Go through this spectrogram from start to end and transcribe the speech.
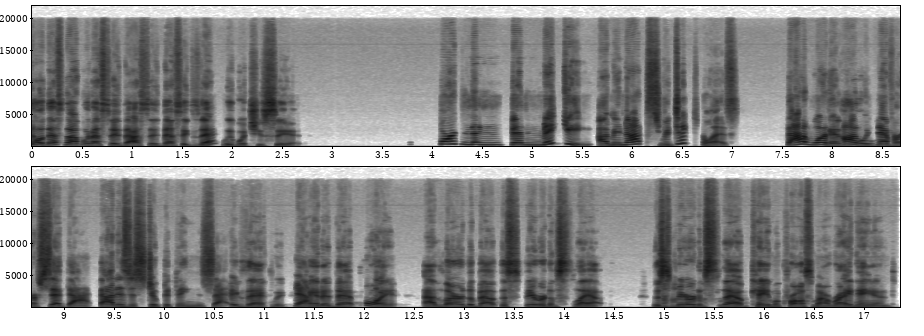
no, that's not what I said. I said, That's exactly what you said. Than, than Mickey. I mean, that's ridiculous. That was, so, I would never have said that. That is a stupid thing to say. Exactly. Yeah. And at that point, I learned about the spirit of slap. The uh-huh. spirit of slap came across my right hand,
